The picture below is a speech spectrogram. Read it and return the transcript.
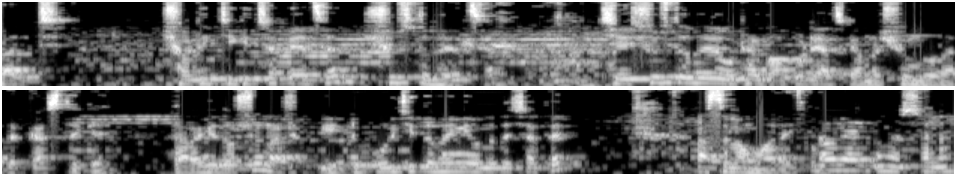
বাট সঠিক চিকিৎসা পেয়েছেন, সুস্থ হয়েছে সেই সুস্থ হয়ে ওঠার গল্পটা আজকে আমরা শুনব ওনাদের কাছ থেকে। তার আগে দর্শন একটু পরিচিত হয়নি ওনাদের সাথে। আসসালামু আলাইকুম। ওয়ালাইকুম আসসালাম।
